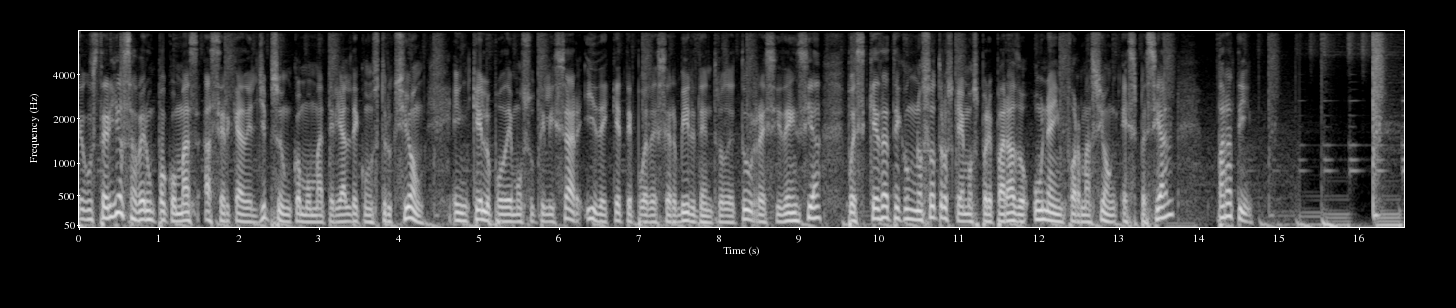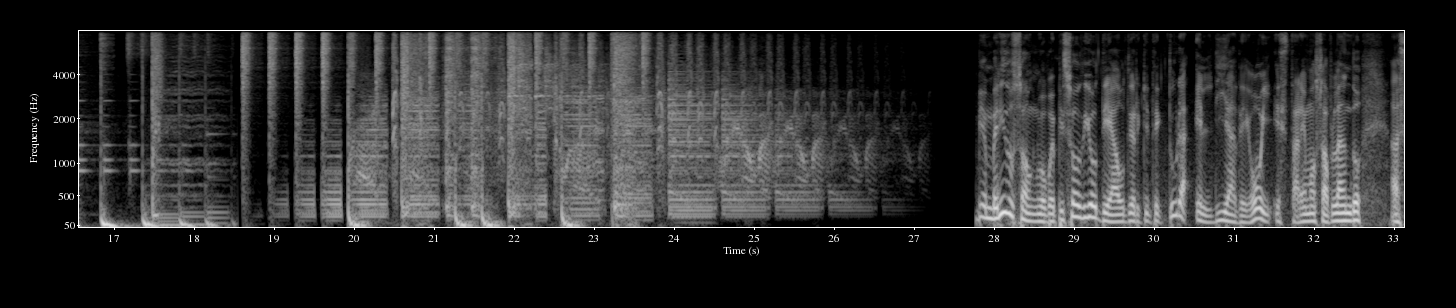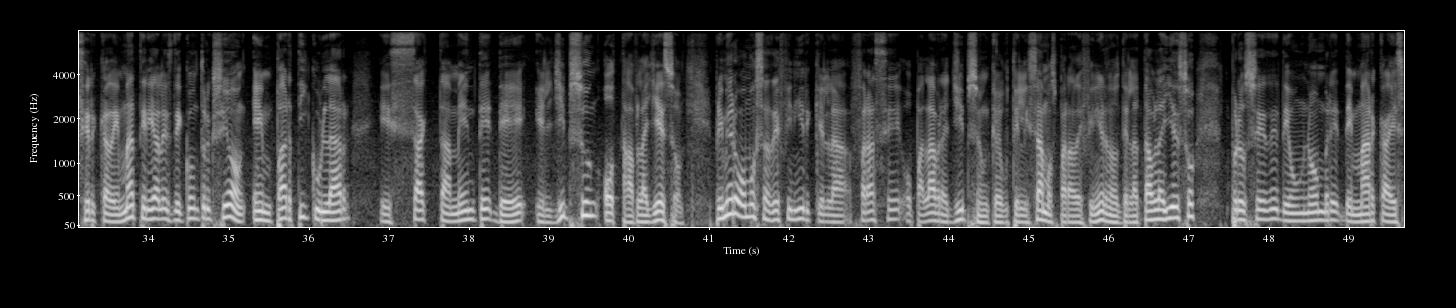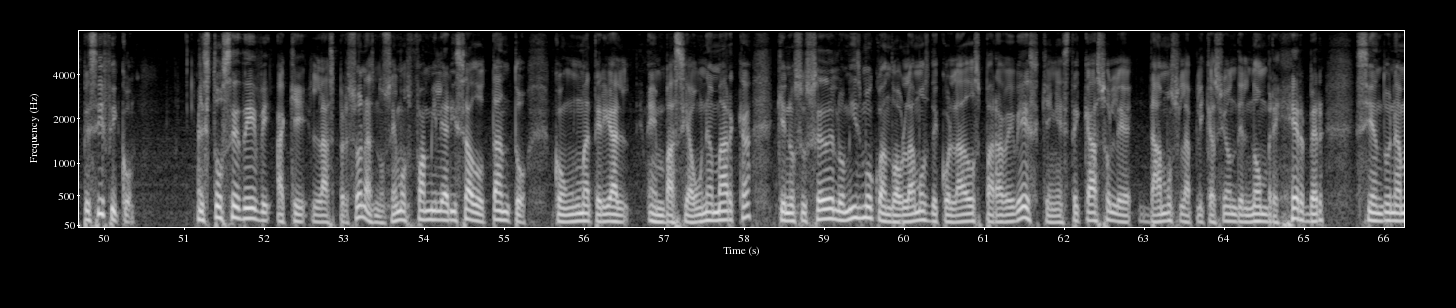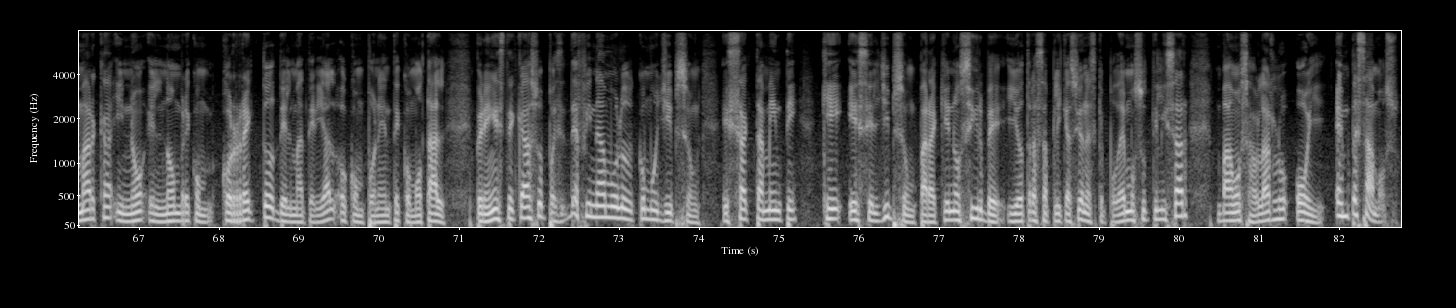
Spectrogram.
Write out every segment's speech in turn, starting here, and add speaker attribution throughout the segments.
Speaker 1: ¿Te gustaría saber un poco más acerca del gypsum como material de construcción, en qué lo podemos utilizar y de qué te puede servir dentro de tu residencia? Pues quédate con nosotros que hemos preparado una información especial para ti. Bienvenidos a un nuevo episodio de Audio Arquitectura. El día de hoy estaremos hablando acerca de materiales de construcción, en particular exactamente de el gypsum o tabla yeso. Primero vamos a definir que la frase o palabra gypsum que utilizamos para definirnos de la tabla yeso procede de un nombre de marca específico. Esto se debe a que las personas nos hemos familiarizado tanto con un material en base a una marca, que nos sucede lo mismo cuando hablamos de colados para bebés, que en este caso le damos la aplicación del nombre Herbert, siendo una marca y no el nombre correcto del material o componente como tal. Pero en este caso, pues definámoslo como gypsum. Exactamente qué es el gypsum, para qué nos sirve y otras aplicaciones que podemos utilizar, vamos a hablarlo hoy. Empezamos.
